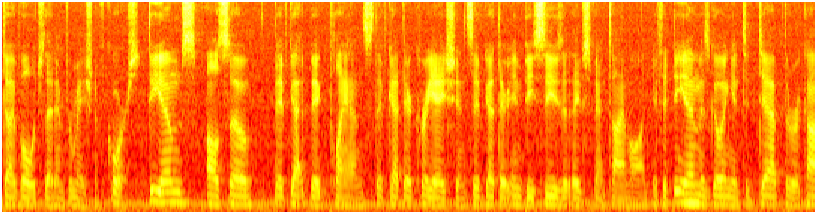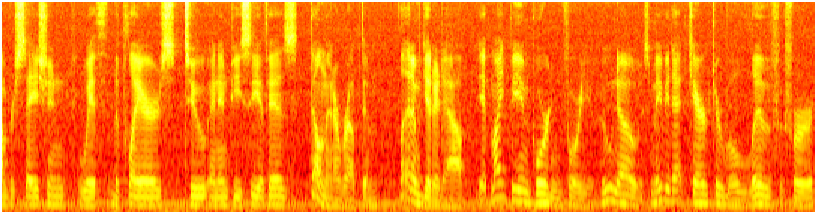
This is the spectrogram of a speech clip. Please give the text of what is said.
divulge that information, of course. DMs also They've got big plans. They've got their creations. They've got their NPCs that they've spent time on. If the DM is going into depth or a conversation with the players to an NPC of his, don't interrupt him. Let him get it out. It might be important for you. Who knows? Maybe that character will live for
